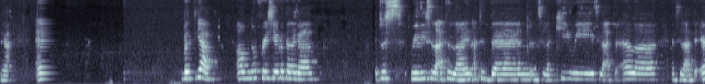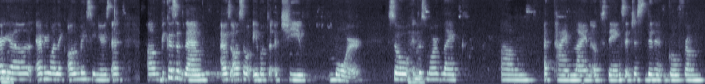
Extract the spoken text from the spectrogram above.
Yeah. And, but yeah, um, no, first year ko talaga, it was really sila Ate Line, Ate Den, and sila Kiwi, sila Ate Ella, and sila Ate Ariel, everyone, like all of my seniors. And um, because of them, I was also able to achieve more. So it Mhm. was more of like um, a timeline of things. It just didn't go from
